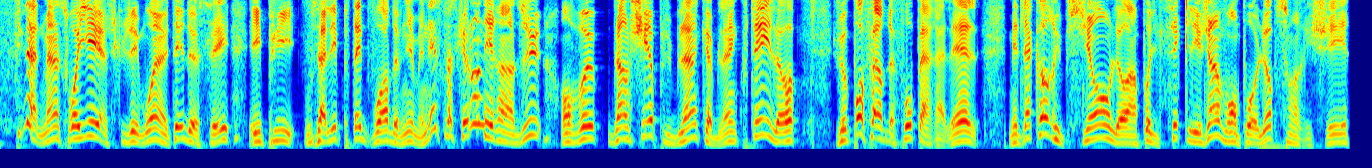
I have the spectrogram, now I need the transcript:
Finalement, soyez, excusez-moi, un T2C, et puis vous allez peut-être pouvoir devenir ministre, parce que là, on est rendu, on veut blanchir plus blanc que blanc. Écoutez, là, je veux pas faire de faux parallèles, mais de la corruption, là, en politique, les gens vont pas là pour s'enrichir.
